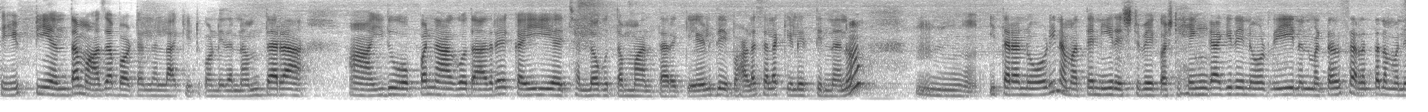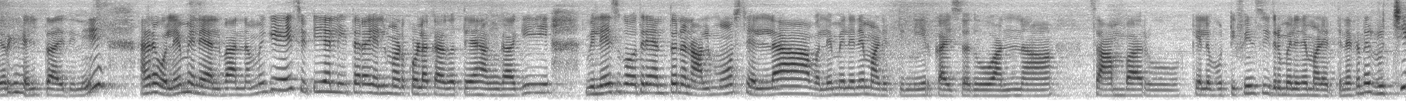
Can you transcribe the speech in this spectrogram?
ಸೇಫ್ಟಿ ಅಂತ ಮಾಜಾ ಬಾಟಲ್ನಲ್ಲಿ ಹಾಕಿ ಇಟ್ಕೊಂಡಿದ್ದಾರೆ ನಮ್ಮ ಥರ ಇದು ಓಪನ್ ಆಗೋದಾದರೆ ಕೈ ಚೆಲ್ಲೋಗುತ್ತಮ್ಮ ಅಂತಾರೆ. ಕೇಳಿದೆ ಭಾಳ ಸಲ ಕೇಳಿರ್ತೀನಿ ನಾನು. ಈ ಥರ ನೋಡಿ ನಮ್ಮ ಅತ್ತೆ ನೀರು ಎಷ್ಟು ಬೇಕು ಅಷ್ಟು ಹೆಂಗಾಗಿದೆ ನೋಡ್ರಿ ನನ್ನ ಮಟನ್ ಸರ್ ಅಂತ ನಮ್ಮ ಮನೆಯವ್ರಿಗೆ ಹೇಳ್ತಾ ಇದ್ದೀನಿ. ಆದರೆ ಒಲೆ ಮೇಲೆ ಅಲ್ವಾ, ನಮಗೆ ಸಿಟಿಯಲ್ಲಿ ಈ ಥರ ಎಲ್ಲಿ ಮಾಡ್ಕೊಳ್ಳೋಕ್ಕಾಗುತ್ತೆ ಹಾಗಾಗಿ ವಿಲೇಜ್ಗೆ ಹೋದರೆ ಅಂತೂ ನಾನು ಆಲ್ಮೋಸ್ಟ್ ಎಲ್ಲ ಒಲೆ ಮೇಲೇ ಮಾಡಿರ್ತೀನಿ. ನೀರು ಕಾಯಿಸೋದು, ಅನ್ನ, ಸಾಂಬಾರು, ಕೆಲವು ಟಿಫಿನ್ಸ್ ಇದ್ರ ಮೇಲೇ ಮಾಡಿರ್ತೀನಿ. ಯಾಕಂದರೆ ರುಚಿ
